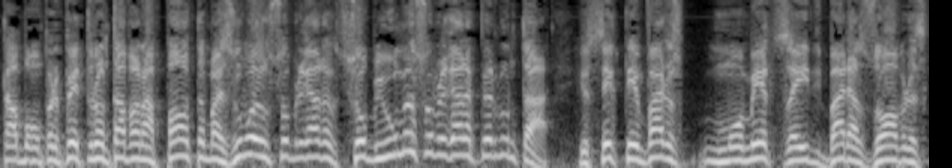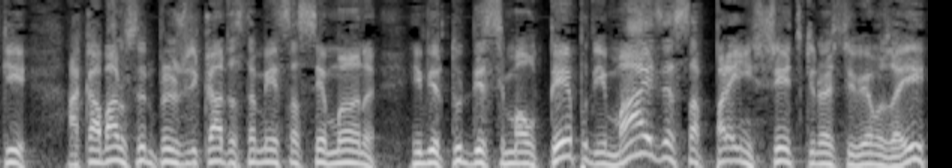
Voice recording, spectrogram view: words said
Tá bom, prefeito não estava na pauta, mas uma eu sou obrigado, sobre uma eu sou obrigado a perguntar. Eu sei que tem vários momentos aí de várias obras que acabaram sendo prejudicadas também essa semana em virtude desse mau tempo, de mais essa pré-enchente que nós tivemos aí,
